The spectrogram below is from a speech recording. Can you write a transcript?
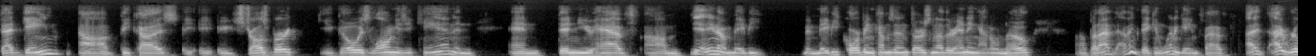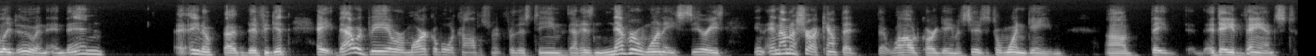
that game uh, because Strasburg, you go as long as you can, and and then you have um, yeah, you know maybe maybe Corbin comes in and throws another inning. I don't know, uh, but I, I, think they can win a game five. I, I really do, and and then you know uh, if you get hey that would be a remarkable accomplishment for this team that has never won a series. And, and I'm not sure I count that that wild card game as series. It's a one game. Uh, they they advanced,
